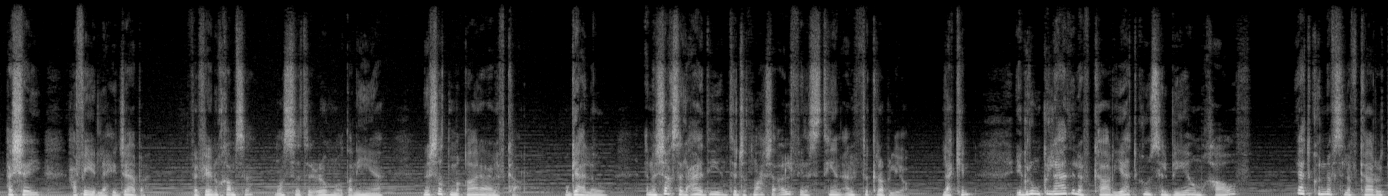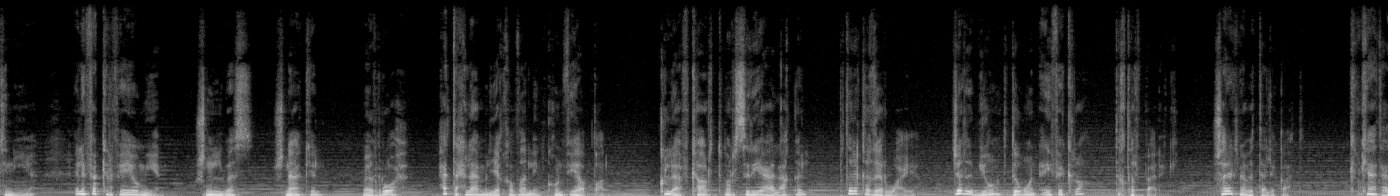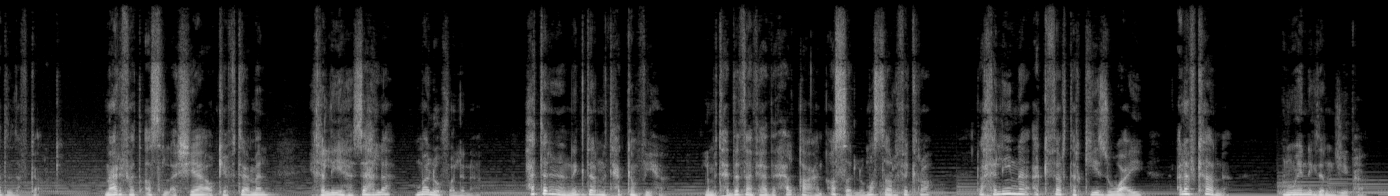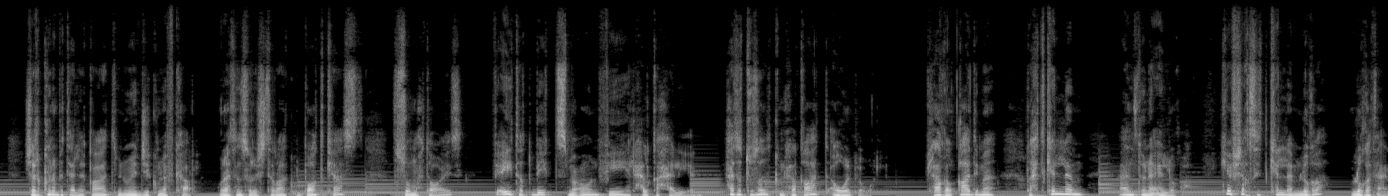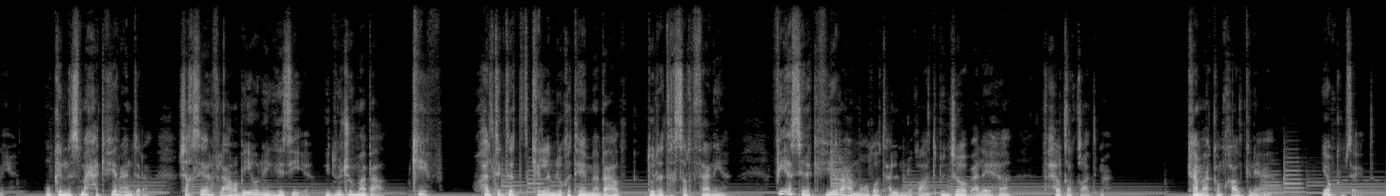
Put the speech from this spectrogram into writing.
هالشيء حرفيا له إجابة في 2005 مؤسسة العلوم الوطنية نشرت مقالة عن الأفكار وقالوا أن الشخص العادي ينتج 12000 إلى 60000 فكرة باليوم. لكن يقولون كل هذه الأفكار يا تكون سلبية ومخاوف يا تكون نفس الأفكار الروتينية اللي نفكر فيها يوميا. وش نلبس؟ وش ناكل؟ وين نروح حتى أحلام اليقظة اللي نكون فيها أبطال. كلها أفكار تمر سريعة على العقل بطريقة غير واعية. جرب يوم تدون أي فكرة تخطر في بالك. شاركنا بالتعليقات. كم كانت عدد أفكارك؟ معرفة أصل الأشياء وكيف تعمل يخليها سهلة ومألوفة لنا. حتى أننا نقدر نتحكم فيها. لما تحدثنا في هذه الحلقة عن أصل ومصدر الفكرة راح يخلينا أكثر تركيز ووعي على أفكارنا. من وين نقدر نجيبها؟ شاركونا بالتعليقات من وين تجيكم الأفكار؟ ولا تنسوا الاشتراك بالبودكاست فصول محتوايز في أي تطبيق تسمعون فيه الحلقة حاليا. حتى توصلكم الحلقات أول بأول. في الحلقة القادمة راح أتكلم عن ثنائي اللغة. كيف شخص يتكلم لغة ولغة ثانية؟ ممكن نسمعها كثير عندنا. شخص يعرف العربية والإنجليزية يدمجهم مع بعض. كيف؟ وهل تقدر تتكلم لغتين مع بعض دون تخسر الثانية؟ في أسئلة كثيرة عن موضوع تعلم اللغات بنجاوب عليها في الحلقة القادمة. كان معكم خالد قنيعة. يومكم سعيد.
